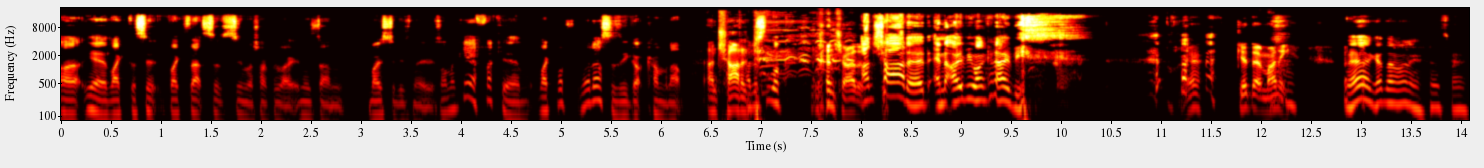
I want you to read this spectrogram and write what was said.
uh, yeah, like the like that's the cinematographer, like, and he's done most of his movies. I'm like, yeah, fuck yeah. Like, what what else has he got coming up? Uncharted. I just look Uncharted. Uncharted and Obi Wan Kenobi. yeah, get that money. yeah, get that money. That's fine.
